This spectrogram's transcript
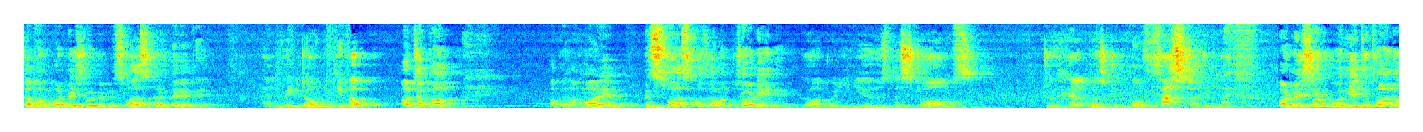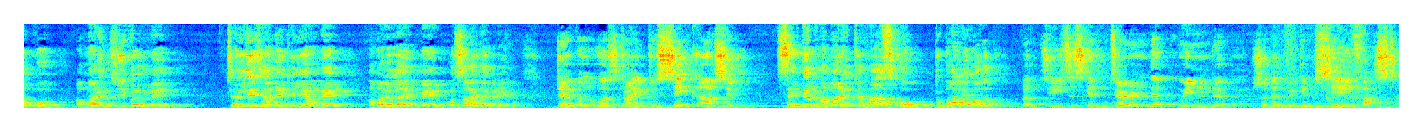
जब हम परमेश्वर में विश्वास करते रहते हैं and we don't give up, और जब हम हमारे विश्वास को जब हम छोड़ नहीं देते God will use the storms to help us to go faster in life. परमेश्वर वही तूफानों को हमारे जीवन में जल्दी जाने के लिए हमें हमारे लाइफ में वो सहायता करेगा Devil was trying to sink our ship, सैतन हमारे जहाज़ को डुबाने वाला था but Jesus can turn that wind so that we can sail faster.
